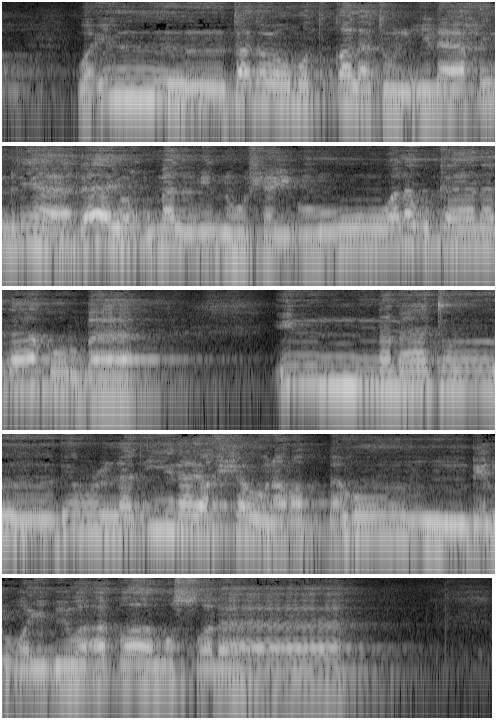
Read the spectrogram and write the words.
وإن تدع مثقلة إلى حملها لا يحمل منه شيء ولو كان ذا قربى. إنما تنذر الذين يخشون ربهم بالغيب وأقاموا الصلاة.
